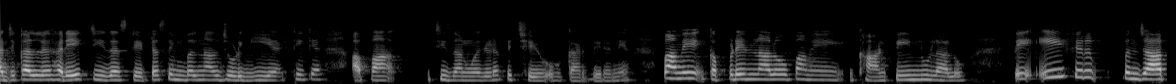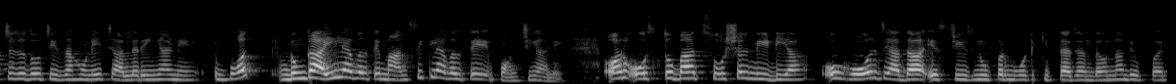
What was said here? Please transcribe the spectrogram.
ਅੱਜ ਕੱਲ ਹਰੇਕ ਚੀਜ਼ ਹੈ ਸਟੇਟਸ ਸਿੰਬਲ ਨਾਲ ਜੁੜ ਗਈ ਹੈ, ਠੀਕ ਹੈ। ਆਪਾਂ ਚੀਜ਼ਾਂ ਨੂੰ ਆ ਜਿਹੜਾ ਪਿੱਛੇ ਉਹ ਕਰਦੇ ਰਹਿੰਦੇ ਆ ਭਾਵੇਂ ਕੱਪੜੇ ਨੂੰ ਲਾ ਲਓ, ਭਾਵੇਂ ਖਾਣ ਪੀਣ ਨੂੰ ਲਾ ਲਓ। ਤੇ ਇਹ ਫਿਰ ਪੰਜਾਬ 'ਚ ਜਦੋਂ ਚੀਜ਼ਾਂ ਹੁਣ ਇਹ ਚੱਲ ਰਹੀਆਂ ਨੇ, ਬਹੁਤ ਡੂੰਘਾਈ ਲੈਵਲ ਤੇ, ਮਾਨਸਿਕ ਲੈਵਲ ਤੇ ਪਹੁੰਚੀਆਂ ਨੇ। ਔਰ ਉਸ ਤੋਂ ਬਾਅਦ ਸੋਸ਼ਲ ਮੀਡੀਆ ਉਹ ਹੋਰ ਜ਼ਿਆਦਾ ਇਸ ਚੀਜ਼ ਨੂੰ ਪ੍ਰਮੋਟ ਕੀਤਾ ਜਾਂਦਾ, ਉਹਨਾਂ ਦੇ ਉੱਪਰ।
